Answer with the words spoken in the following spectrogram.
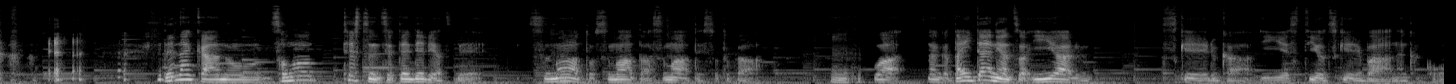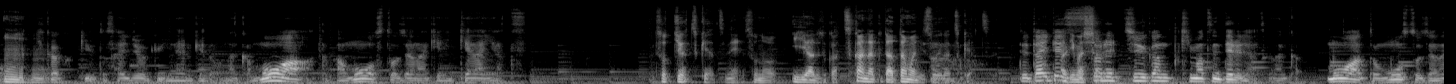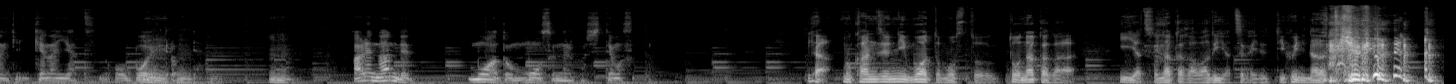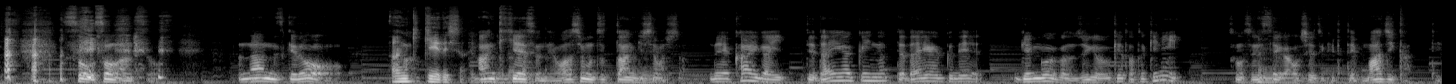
な。でなんかあのそのテストに絶対出るやつでスマートスマータースマーテストとかうん。はなんか大体のやつは ER つけるか EST をつければなんかこう、うんうん。比較級と最上級になるけどなんか more とか most じゃなきゃいけないやつ。そっちがつくやつね。その ER とかつかなくて頭にそれがつくやつ。で大体それ中間期末に出るじゃないですか。なんか more と most じゃなきゃいけないやつを覚えろ。みたいな、うんうん。うん。あれなんで more と most になるか知ってます？いやもう完全にモアとモストと仲がいいやつと仲が悪いやつがいるっていう風に習った記憶そうそうなんですよ。なんですけど暗記系でしたね暗記系ですよね。私もずっと暗記してました、で海外行って大学になって大学で言語学の授業を受けた時にその先生が教えてくれて、マジかってい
